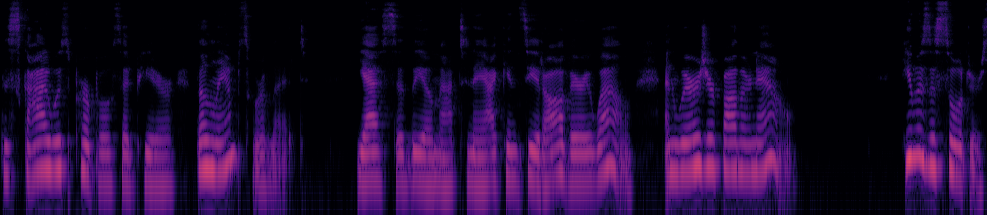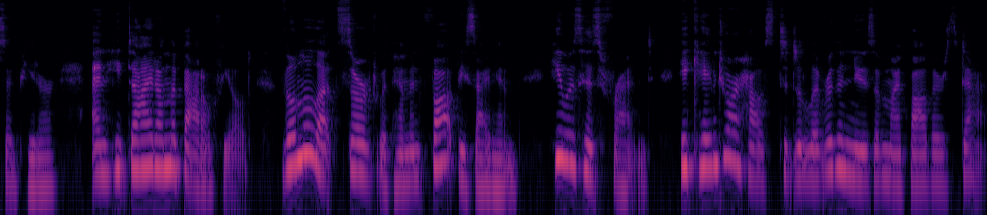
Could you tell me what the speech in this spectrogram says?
The sky was purple, said Peter. The lamps were lit. Yes, said Leo Matienne, I can see it all very well. And where is your father now? He was a soldier, said Peter, and he died on the battlefield. Vilna served with him and fought beside him. He was his friend. He came to our house to deliver the news of my father's death.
